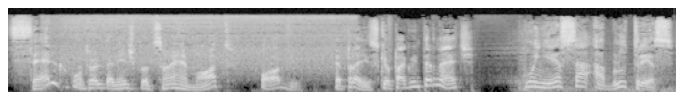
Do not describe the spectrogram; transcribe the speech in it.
Sério que o controle da linha de produção é remoto? Óbvio. É para isso que eu pago internet. Conheça a Blue 3,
